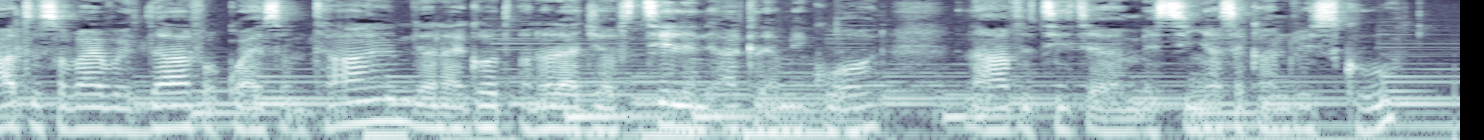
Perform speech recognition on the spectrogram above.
Had to survive with that for quite some time. Then I got another job still in the academic world, and I have to teach um, a senior secondary school.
